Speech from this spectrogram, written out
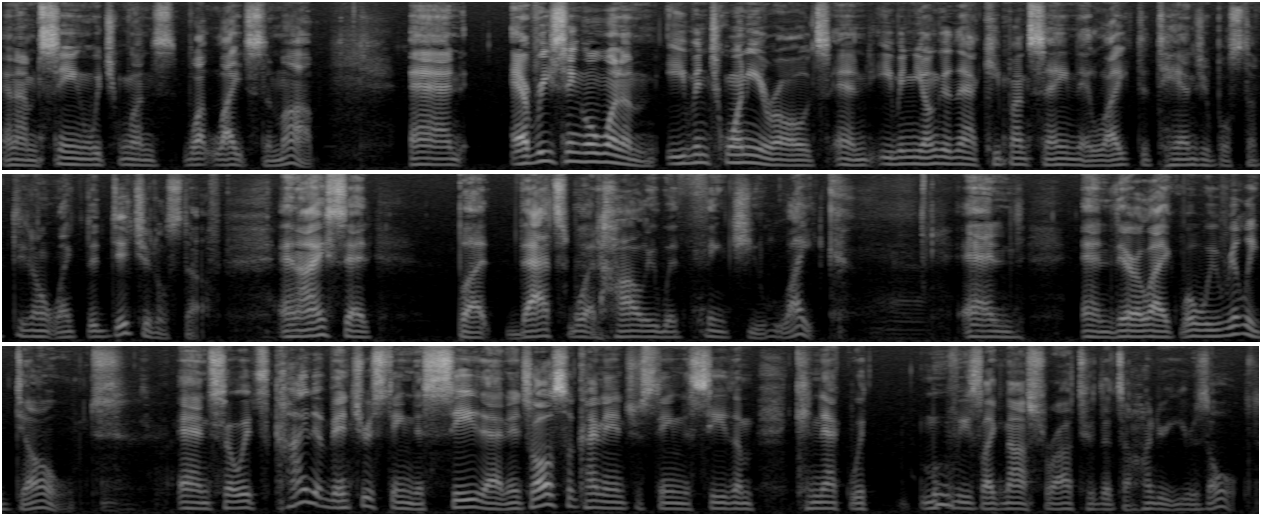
and I'm seeing which ones what lights them up and every single one of them, even 20 year olds and even younger than that, keep on saying they like the tangible stuff. They don't like the digital stuff. And I said, but that's what Hollywood thinks you like. And and they're like, well, we really don't. And so it's kind of interesting to see that. And it's also kind of interesting to see them connect with movies like Nosferatu that's 100 years old.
